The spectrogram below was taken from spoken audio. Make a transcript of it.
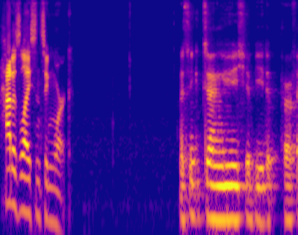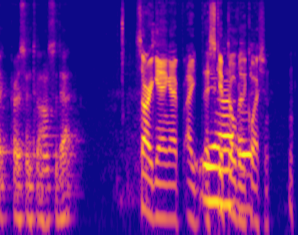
how does licensing work? I think Zhang Yu should be the perfect person to answer that. Sorry, gang, I, I, I skipped Yeah, over the uh, question.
